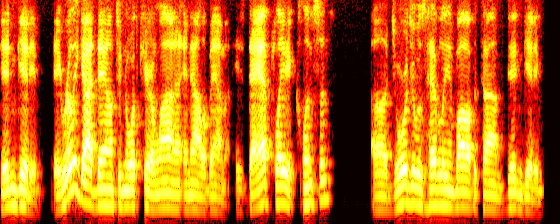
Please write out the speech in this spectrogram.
didn't get him. It really got down to North Carolina and Alabama. His dad played at Clemson. Uh, Georgia was heavily involved at the time, didn't get him.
